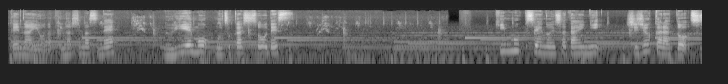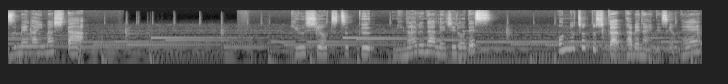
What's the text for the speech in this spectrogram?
描けないような気がしますね。塗り絵も難しそうです。金木犀の餌台にシジュウカラとスズメがいました。牛脂をつつく身軽なメジロです。ほんのちょっとしか食べないんですよね。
